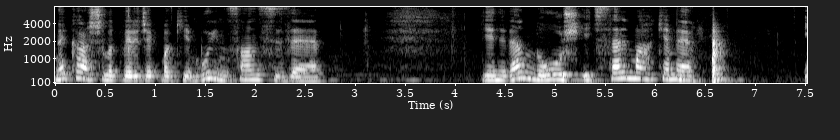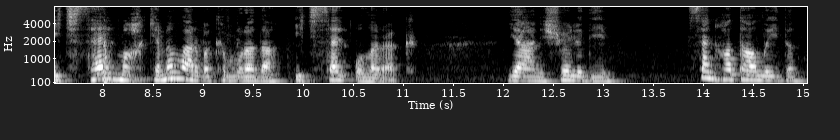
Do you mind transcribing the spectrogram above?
Ne karşılık verecek bakayım bu insan size? Yeniden doğuş, içsel mahkeme. İçsel mahkeme var bakın burada. İçsel olarak. Yani şöyle diyeyim. Sen hatalıydın.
